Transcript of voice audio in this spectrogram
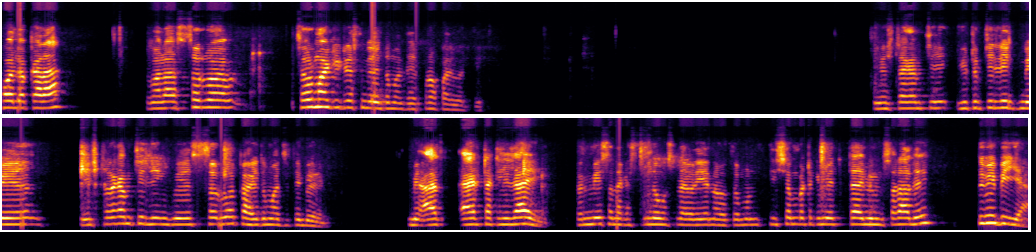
फॉलो करा. तुम्हाला सर्व सर्व माहिती डिटेल्स मिळेल तुम्हाला प्रोफाईल वरती. इंस्टाग्रामची युट्यूबची लिंक मिळेल. इंस्टाग्रामची लिंक मिळेल. सर्व काही तुम्हाला तिथे आज ऍड टाकलेली आहे. तर मी संध्याकाळी नऊ वाजता येणार होतो म्हणून ती शंभर टक्के मी टायमिंग नुसार आले तुम्ही बी या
